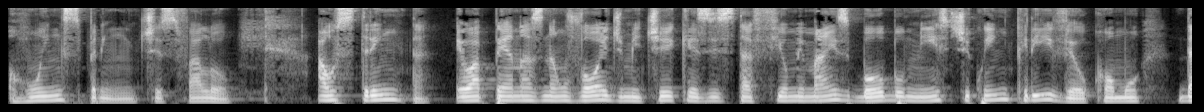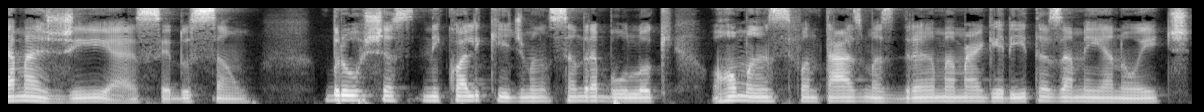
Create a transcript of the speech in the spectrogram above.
Ruins Prints. Falou: Aos 30, eu apenas não vou admitir que exista filme mais bobo, místico e incrível como Da Magia, Sedução. Bruxas, Nicole Kidman, Sandra Bullock, Romance, Fantasmas, Drama, Margueritas à Meia-Noite.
